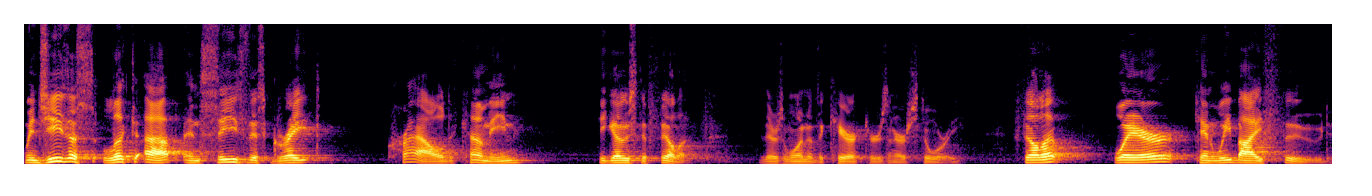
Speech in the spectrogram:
When Jesus looked up and sees this great crowd coming, he goes to Philip. There's one of the characters in our story. Philip, where can we buy food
